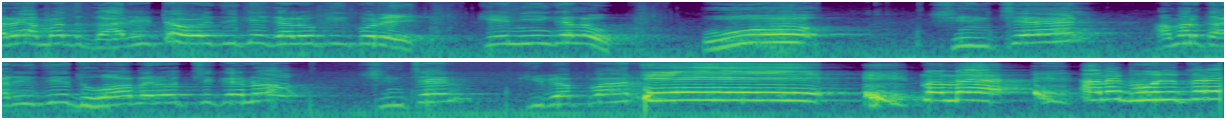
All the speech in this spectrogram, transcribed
আরে আমার গাড়িটা ওইদিকে গেল কি করে? কে নিয়ে গেল? ও সিনচান আমার গাড়ি দিয়ে ধোয়া বেরোচ্ছে কেন? সিনচান কি ব্যাপার? মামা আমি ভুল করে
